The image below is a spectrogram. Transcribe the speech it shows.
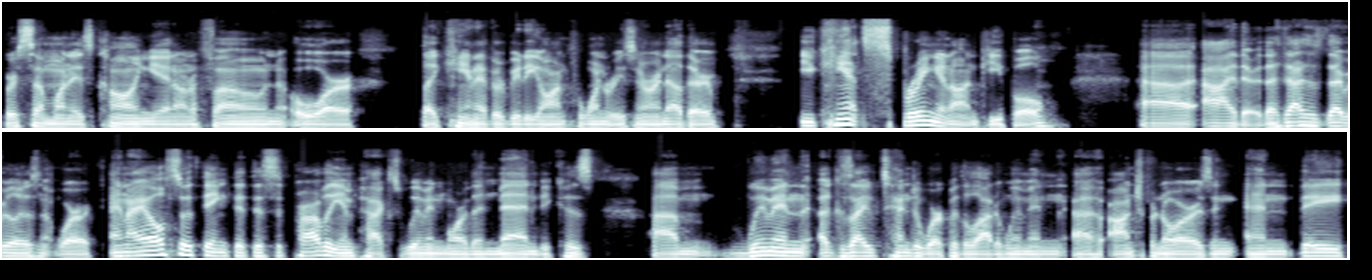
where someone is calling in on a phone or like can't have video on for one reason or another. You can't spring it on people uh, either. That, that that really doesn't work. And I also think that this probably impacts women more than men because um, women, because I tend to work with a lot of women uh, entrepreneurs, and and they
